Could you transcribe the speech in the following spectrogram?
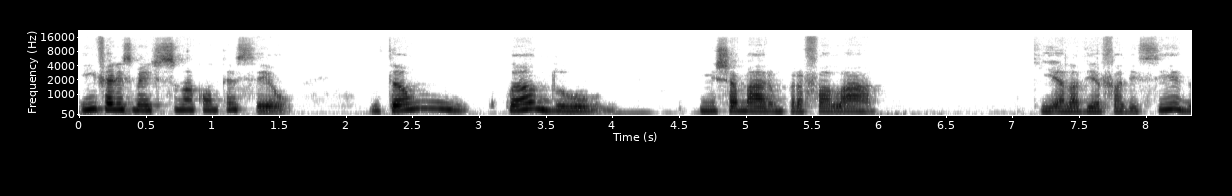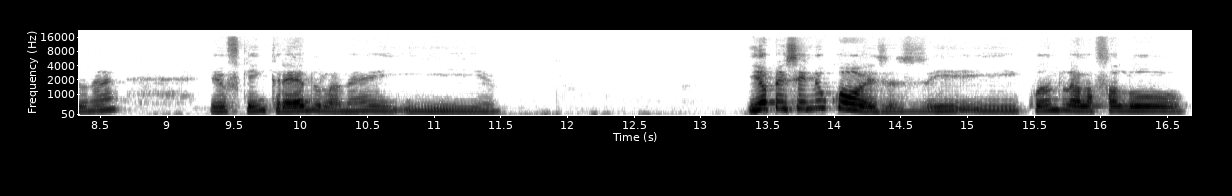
Infelizmente isso não aconteceu. Então, quando me chamaram para falar que ela havia falecido, né, eu fiquei incrédula, né, e e eu pensei mil coisas, e, e quando ela falou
